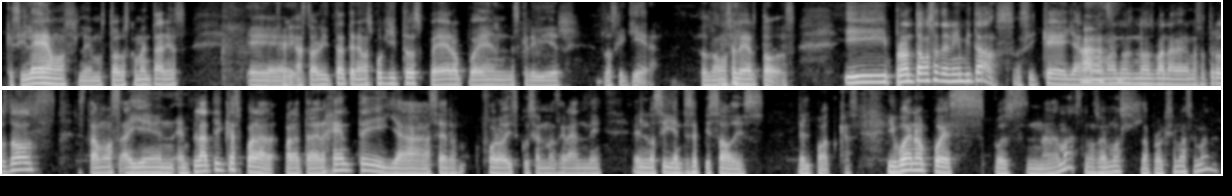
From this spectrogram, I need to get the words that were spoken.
que si leemos, leemos todos los comentarios. Eh, sí. Hasta ahorita tenemos poquitos, pero pueden escribir los que quieran. Los vamos a leer todos. Y pronto vamos a tener invitados, así que ya ah, nada más sí. nos, nos, van a ver a nosotros dos. Estamos ahí en, en pláticas para, para traer gente y ya hacer foro de discusión más grande en los siguientes episodios del podcast. Y bueno, pues, pues nada más, nos vemos la próxima semana.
